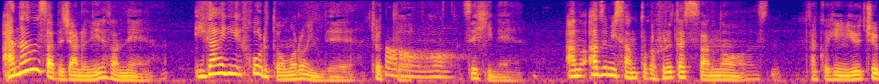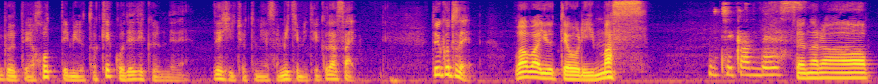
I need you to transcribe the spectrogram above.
アナウンサーってジャンル皆さんね、意外に掘るとおもろいんで、ちょっと、あぜひね、あの、安住さんとか古舘さんの作品 YouTube で掘ってみると結構出てくるんでね、ぜひちょっと皆さん見てみてください。ということで、わーわー言っております。ー時間ですさよなら。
